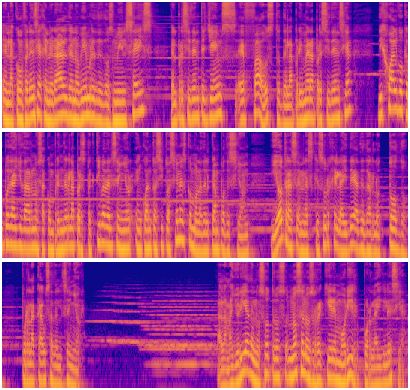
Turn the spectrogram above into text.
En la conferencia general de noviembre de 2006, el presidente James F. Faust de la primera presidencia dijo algo que puede ayudarnos a comprender la perspectiva del Señor en cuanto a situaciones como la del campo de Sión y otras en las que surge la idea de darlo todo por la causa del Señor. A la mayoría de nosotros no se nos requiere morir por la iglesia,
